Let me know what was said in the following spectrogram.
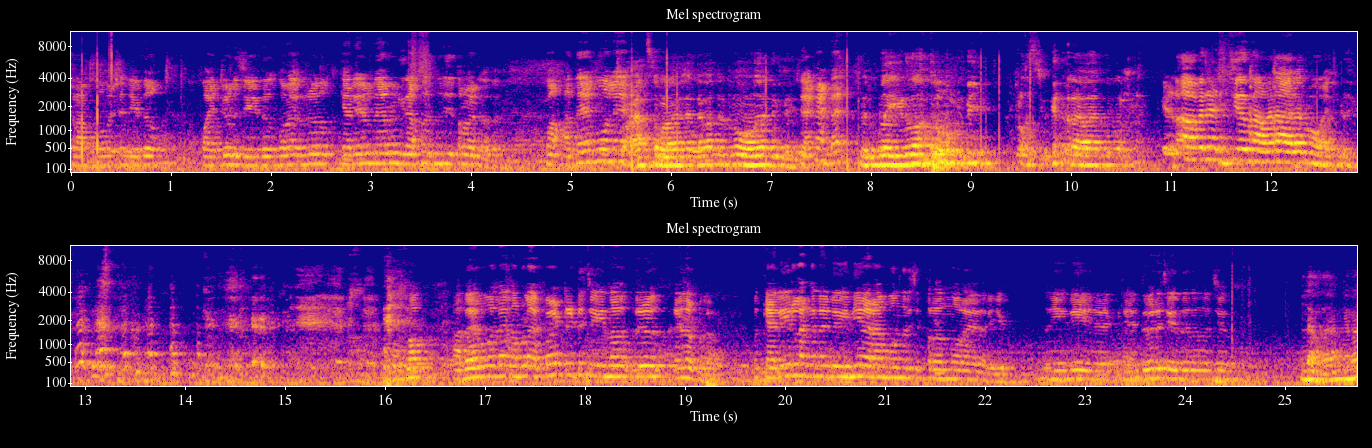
ട്രാൻസ്ഫോർമേഷൻ ചെയ്ത് ഫൈറ്റുകൾ ചെയ്ത് കുറെ ഒരു കരിയർ നേരം ഗ്രാഫിക് ചിത്രമായിരുന്നു അത്. അപ്പൊ അതേപോലെ അവൻ അടിച്ചത് അവൻ ആരാ മോൻ അപ്പൊ അതേപോലെ നമ്മൾ എഫേർട്ട് ഇട്ട് ചെയ്യുന്ന ഒരു ഇതുണ്ടല്ലോ. ഇപ്പൊ കരിയറിൽ അങ്ങനെ ഒരു ഇനി വരാൻ പോകുന്ന ഒരു ചിത്രം എന്ന് പറയുന്നതായിരിക്കും ഇനി ഇതുവരെ ചെയ്തതെന്ന് വെച്ച്? ഇല്ല അത് അങ്ങനെ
